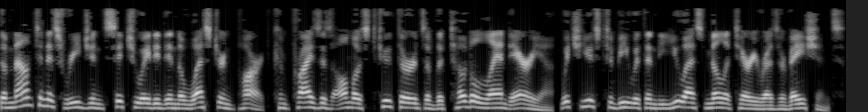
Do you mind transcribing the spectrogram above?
The mountainous region situated in the western part comprises almost two-thirds of the total land area, which used to be within the U.S. military reservations.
